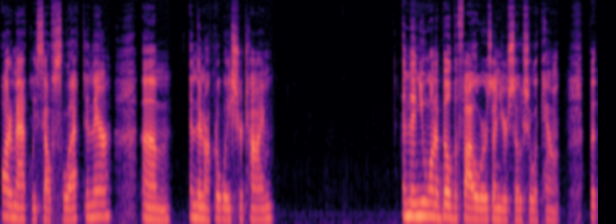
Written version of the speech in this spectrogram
automatically self select in there um, and they're not going to waste your time. And then you want to build the followers on your social account. But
